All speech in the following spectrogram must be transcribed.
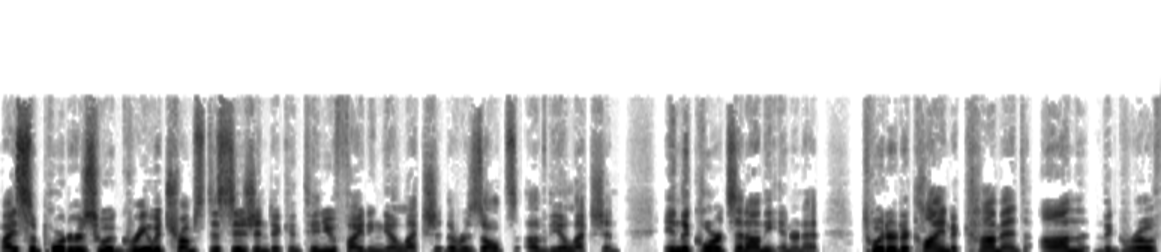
by supporters who agree with Trump's decision to continue fighting the election, the results of the election in the courts and on the internet. Twitter declined to comment on the growth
